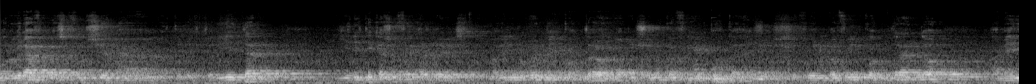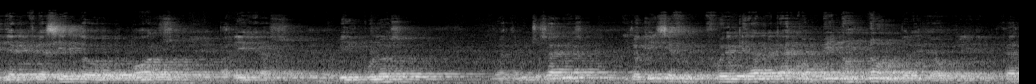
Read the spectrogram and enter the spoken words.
humor gráfico, así funciona este, la historieta, y en este caso fue al revés. Mabel y Rubén me encontraron yo nunca fui en busca de ellos, fue- lo fui encontrando a medida que fui haciendo humor sobre parejas, vínculos, durante muchos años, y lo que hice fue, fue quedarme vez con menos nombres de hombre y de mujer,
